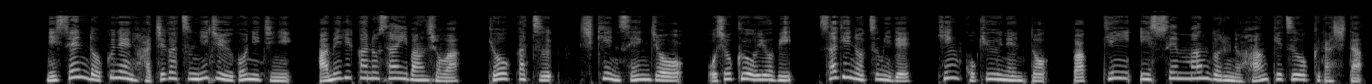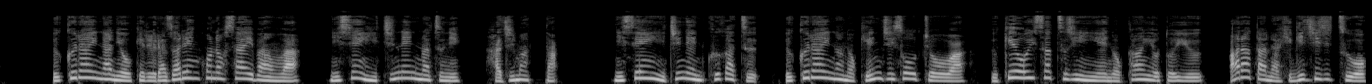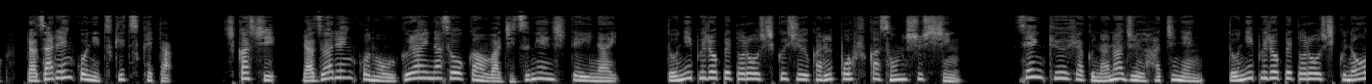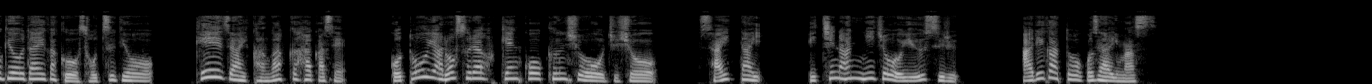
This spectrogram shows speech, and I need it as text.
2006年8月25日にアメリカの裁判所は、恐喝、資金洗浄、汚職及び詐欺の罪で禁錮9年と罰金1000万ドルの判決を下した。ウクライナにおけるラザレンコの裁判は2001年夏に始まった。2001年9月、ウクライナの検事総長は、請負殺人への関与という新たな被疑事実をラザレンコに突きつけた。しかし、ラザレンコのウクライナ送還は実現していない。ドニプロペトローシク州カルポフカ村出身。1978年、ドニプロペトローシク農業大学を卒業。経済科学博士。後藤ヤロスラフ健康勲章を受章。最大。一男二女を有する。ありがとうございます。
